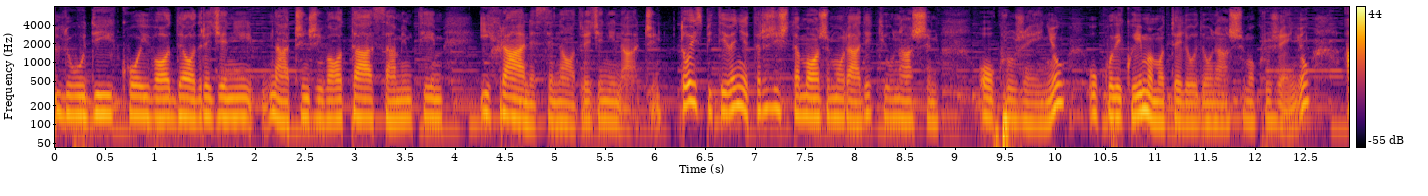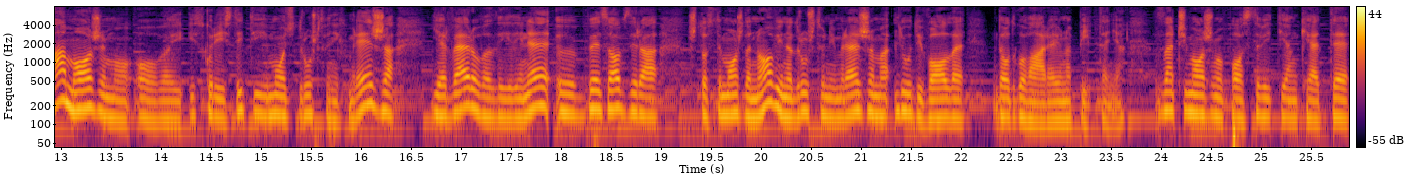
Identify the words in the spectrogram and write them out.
ljudi koji vode određeni način života, samim tim i hrane se na određeni način. To ispitivanje tržišta možemo uraditi u našem okruženju, ukoliko imamo te ljude u našem okruženju, a možemo ovaj, iskoristiti i moć društvenih mreža, jer verovali ili ne, e, bez obzira što ste možda novi na društvenim mrežama, ljudi vole da odgovaraju na pitanja. Znači možemo postaviti ankete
